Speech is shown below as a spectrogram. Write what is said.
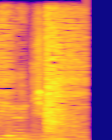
Audio Jungle.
